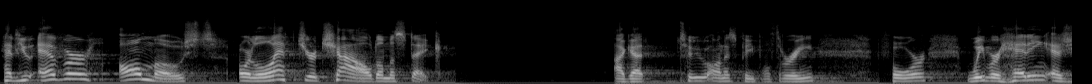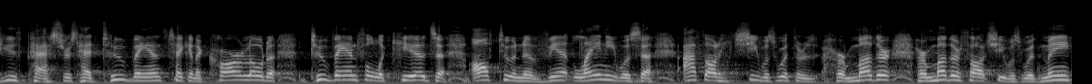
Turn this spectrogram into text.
have you ever almost or left your child a mistake? I got two honest people, three four, we were heading as youth pastors, had two vans, taking a carload, of, two van full of kids uh, off to an event. Laney was, uh, I thought she was with her, her mother. Her mother thought she was with me.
